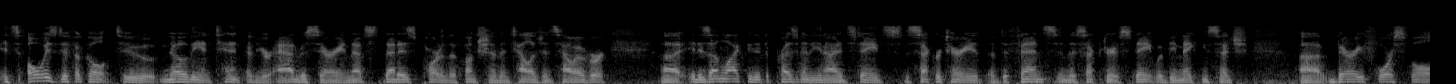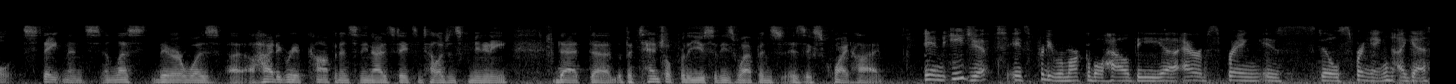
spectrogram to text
it's always difficult to know the intent of your adversary, and that's that is part of the function of intelligence. However, uh, it is unlikely that the President of the United States, the Secretary of Defense, and the Secretary of State would be making such uh, very forceful statements unless there was a high degree of confidence in the United States intelligence community that uh, the potential for the use of these weapons is, is quite high. In Egypt, it's pretty remarkable how the uh, Arab Spring is still springing, I guess.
